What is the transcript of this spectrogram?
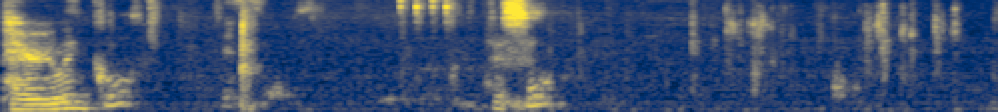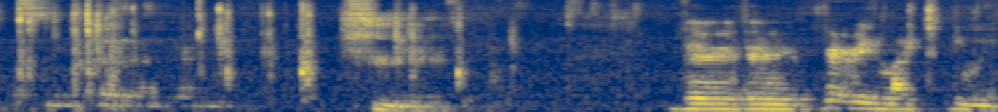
Periwinkle. Thistle. Hmm. Very, very, very light blue.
